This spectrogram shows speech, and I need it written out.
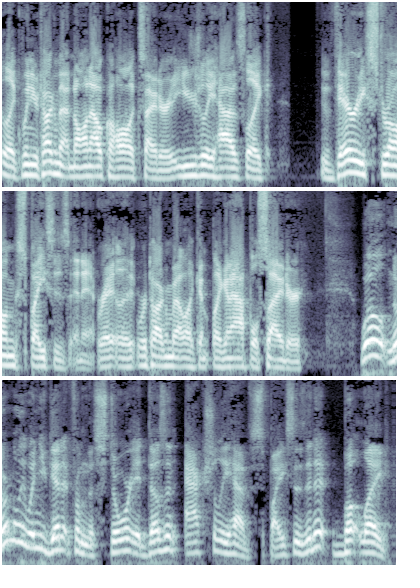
like when you're talking about non-alcoholic cider, it usually has like very strong spices in it, right? Like, we're talking about like an like an apple cider. Well, normally when you get it from the store, it doesn't actually have spices in it, but like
